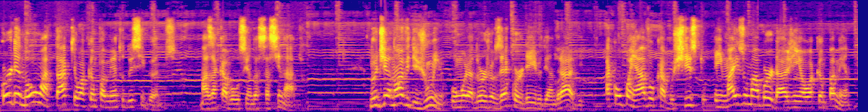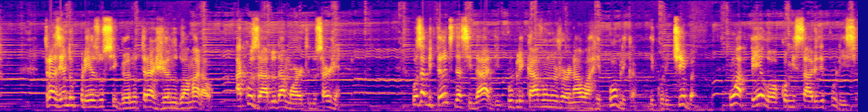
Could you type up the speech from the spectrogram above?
coordenou um ataque ao acampamento dos ciganos, mas acabou sendo assassinado. No dia 9 de junho, o morador José Cordeiro de Andrade acompanhava o cabo Xisto em mais uma abordagem ao acampamento, trazendo preso o cigano Trajano do Amaral, acusado da morte do sargento. Os habitantes da cidade publicavam no jornal A República, de Curitiba, um apelo ao comissário de polícia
